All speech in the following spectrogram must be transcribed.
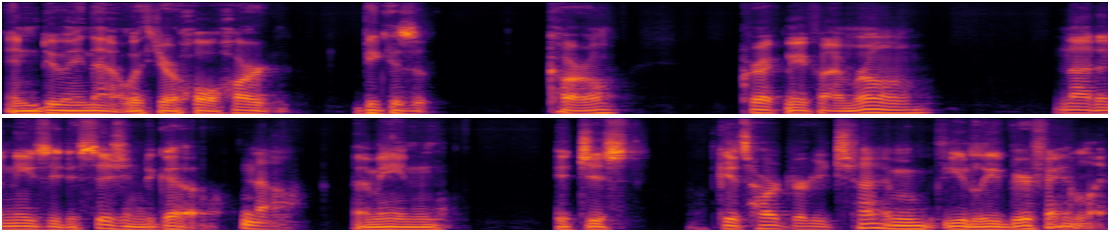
and doing that with your whole heart. Because, Carl, correct me if I'm wrong, not an easy decision to go. No. I mean, it just gets harder each time you leave your family,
